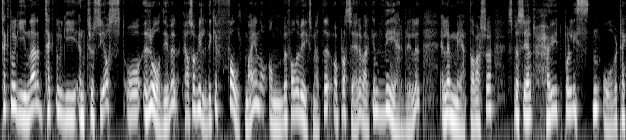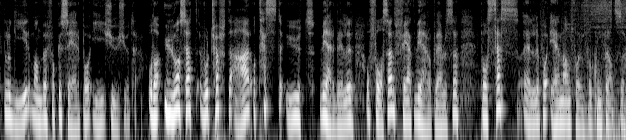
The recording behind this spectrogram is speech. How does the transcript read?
teknologinerd, teknologientusiast og rådgiver ja, så ville det ikke falt meg inn å anbefale virksomheter å plassere verken VR-briller eller metaverset spesielt høyt på listen over teknologier man bør fokusere på i 2023. Og da uansett hvor tøft det er å teste ut VR-briller og få seg en fet VR-opplevelse på CES eller på en eller annen form for konferanse.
